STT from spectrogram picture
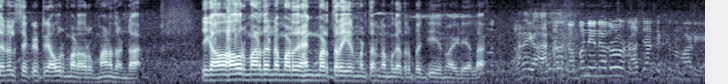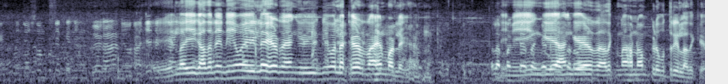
ಜನರಲ್ ಸೆಕ್ರೆಟ್ರಿ ಅವ್ರು ಮಾಡೋರು ಮಾನದಂಡ. ಈಗ ಅವ್ರು ಮಾನದಂಡ ಮಾಡಿದ್ರೆ ಹೆಂಗೆ ಮಾಡ್ತಾರೆ ಏನು ಮಾಡ್ತಾರೆ ನಮಗೆ ಅದ್ರ ಬಗ್ಗೆ ಏನೂ ಐಡಿಯಾ ಇಲ್ಲ. ನಮ್ಮನ್ನ ಏನಾದರೂ ರಾಜ್ಯಾಧ್ಯಕ್ಷರನ್ನ ಮಾಡಿ ಸಚಿವ ಸಂಪುಟಕ್ಕೆ ನೀವು ಬೇಡ ನೀವು ರಾಜ್ಯಾಧ್ಯಕ್ಷ ಇಲ್ಲ ಈಗ ಅದನ್ನೇ ನೀವೇ ಇಲ್ಲೇ ಹೇಳ್ರಿ ಹಂಗೆ ಈಗ ನೀವೆಲ್ಲ ಕೇಳ್ರಿ ನಾ ಏನು ಮಾಡ್ಲಿಕ್ಕೆ ಹಿಂಗೆ ಹಂಗೆ ಹೇಳ್ರಿ ಅದಕ್ಕೆ ನಾವು ನಮ್ಮ ಕಡೆ ಉತ್ತರ ಇಲ್ಲ ಅದಕ್ಕೆ.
